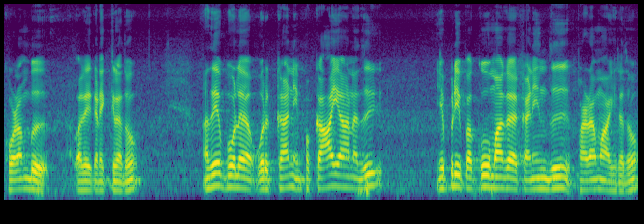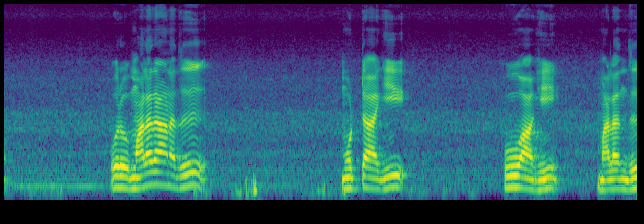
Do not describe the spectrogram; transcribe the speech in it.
குழம்பு வகை கிடைக்கிறதோ அதே போல் ஒரு கனி இப்போ காயானது எப்படி பக்குவமாக கனிந்து பழமாகிறதோ ஒரு மலரானது மொட்டாகி பூவாகி மலர்ந்து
